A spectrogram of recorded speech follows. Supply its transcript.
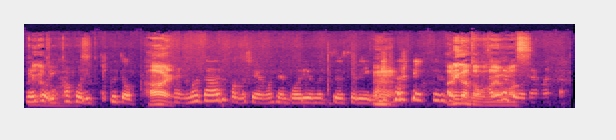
ありがとうございます根掘り葉掘り聞くと、はい。はい、またあるかもしれません、ボリューム2、3が。うんありがとうございます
